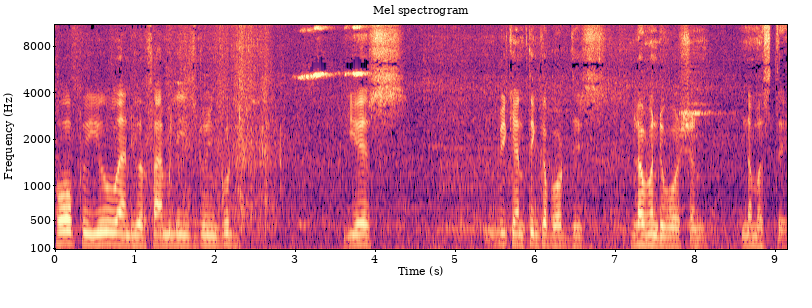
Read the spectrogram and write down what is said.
hope you and your family is doing good. Yes we can think about this love and devotion. Namaste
